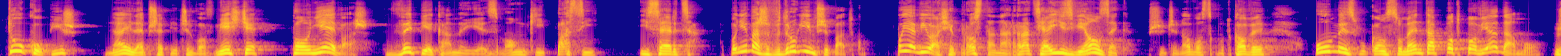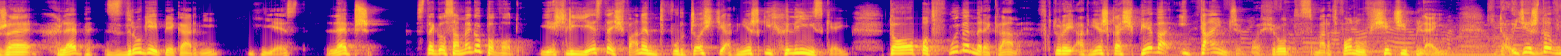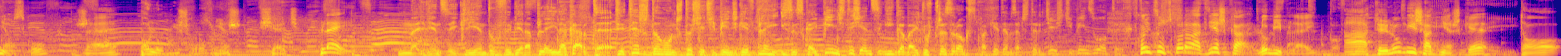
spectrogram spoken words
tu kupisz najlepsze pieczywo w mieście, ponieważ wypiekamy je z mąki, pasji i serca. Ponieważ w drugim przypadku pojawiła się prosta narracja i związek przyczynowo-skutkowy, umysł konsumenta podpowiada mu, że chleb z drugiej piekarni jest lepszy. Z tego samego powodu, jeśli jesteś fanem twórczości Agnieszki Chylińskiej, to pod wpływem reklamy, w której Agnieszka śpiewa i tańczy pośród smartfonów sieci Play, dojdziesz do wniosku, że polubisz również sieć Play. Najwięcej klientów wybiera Play na kartę. Ty też dołącz do sieci 5G w Play i zyskaj 5000 GB przez rok z pakietem za 45 zł. W końcu, skoro Agnieszka lubi Play, a ty lubisz Agnieszkę, to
